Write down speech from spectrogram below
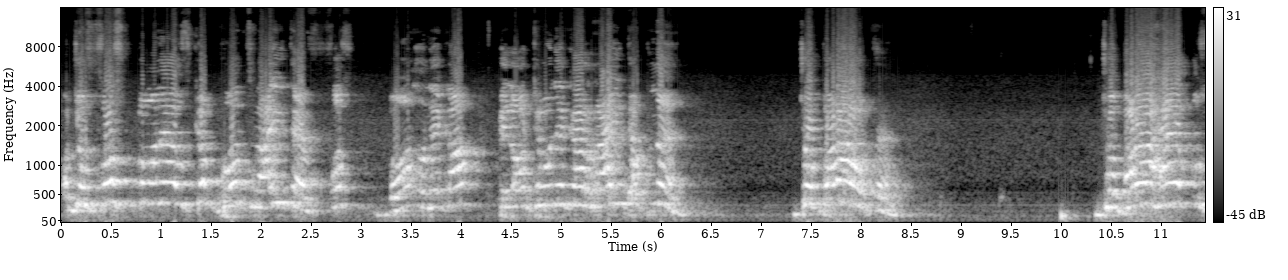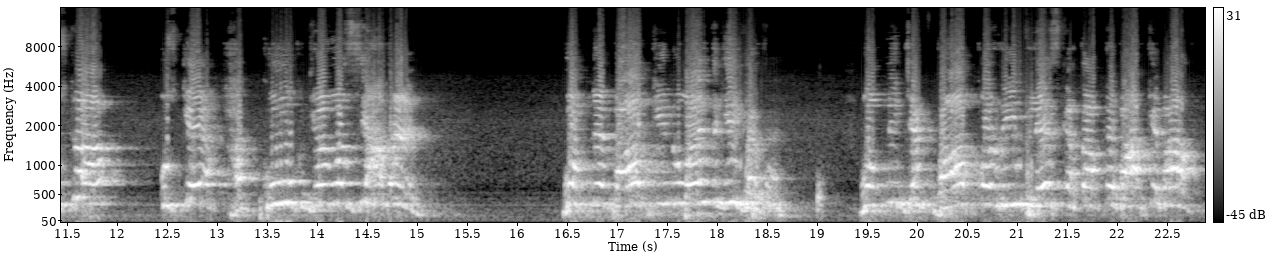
اور جو فرسٹ بورن ہے، اس کا بہت رائٹ ہے۔ فرسٹ بورن ہونے کا پلوٹے ہونے کا رائٹ اپنا ہے۔ جو بڑا ہوتا ہے۔ جو بڑا ہے، اس کا، اس کے حقوق جو وہ زیادہ ہیں۔ وہ اپنے باپ کی نمائندگی کرتا ہے۔ وہ اپنی جب باپ کو ریپلیس کرتا ہے اپنے باپ کے باپ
